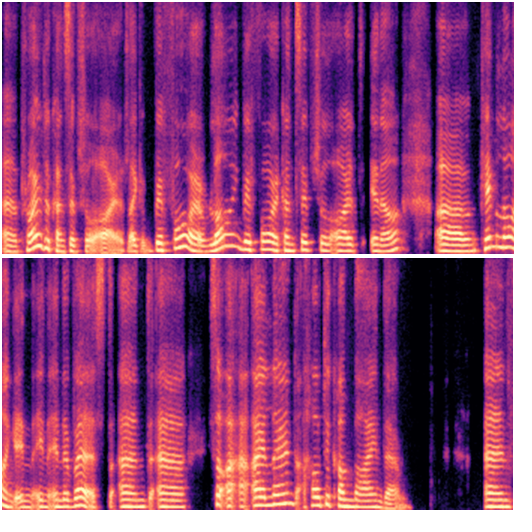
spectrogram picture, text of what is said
uh, prior to conceptual art, like before, long before conceptual art, you know, uh, came along in, in, in the West. And uh, so I, I learned how to combine them and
